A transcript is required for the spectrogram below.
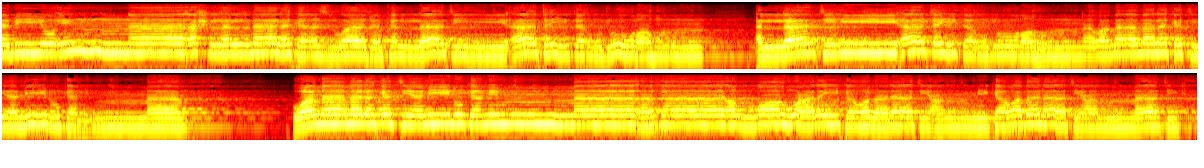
النبي إنا أحللنا لك أزواجك اللاتي آتيت أجورهن اللاتي آتيت أجورهن وما ملكت يمينك مما وما ملكت يمينك مما أفاء الله عليك وبنات عمك وبنات عماتك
